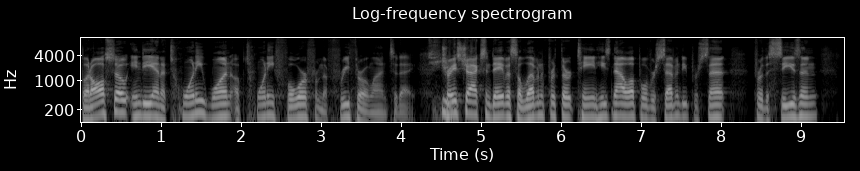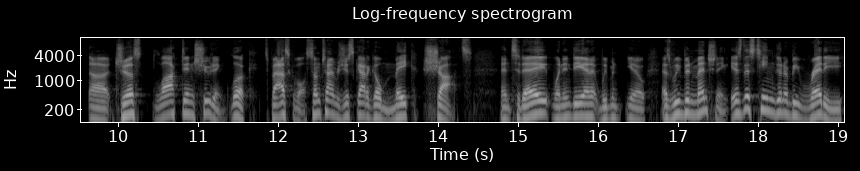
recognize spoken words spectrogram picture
But also, Indiana, 21 of 24 from the free throw line today. Jeez. Trayce Jackson Davis, 11 for 13. He's now up over 70% for the season. Uh, just locked in shooting. Look, it's basketball. Sometimes you just got to go make shots. And today, when Indiana, we've been, you know, as we've been mentioning, is this team going to be ready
